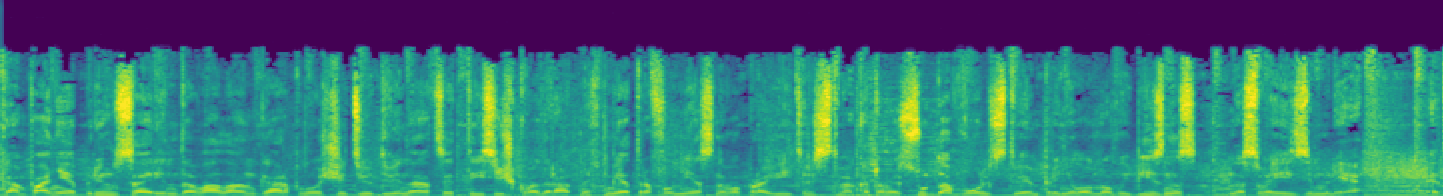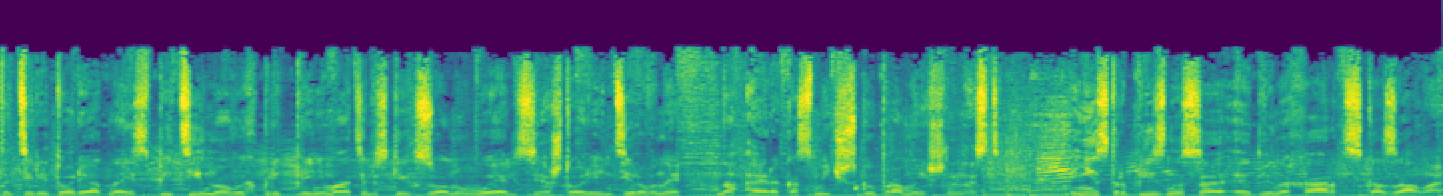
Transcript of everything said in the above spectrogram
Компания Брюса арендовала ангар площадью 12 тысяч квадратных метров у местного правительства, которое с удовольствием приняло новый бизнес на своей земле. Эта территория — одна из пяти новых предпринимательских зон в Уэльсе, что ориентированы на аэрокосмическую промышленность. Министр бизнеса Эдвина Харт сказала,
